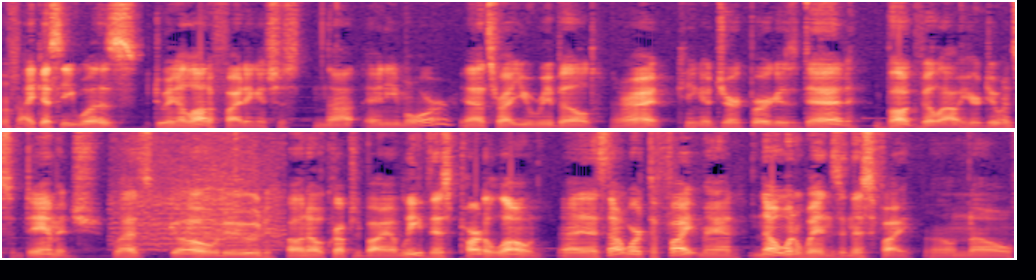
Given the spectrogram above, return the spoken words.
I guess he was doing a lot of fighting, it's just not anymore. Yeah, that's right, you rebuild. Alright, King of Jerkburg is dead. Bugville out here doing some damage. Let's go, dude. Oh no, Corrupted Biome. Leave this part alone. Uh, it's not worth the fight, man. No one wins in this fight. Oh no.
